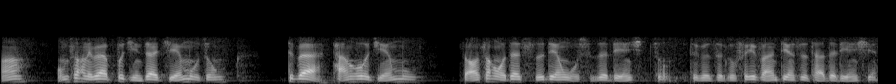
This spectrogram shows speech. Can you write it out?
啊，我们上礼拜不仅在节目中，对不对？盘后节目，早上我在十点五十的连线中，这个这个非凡电视台的连线，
